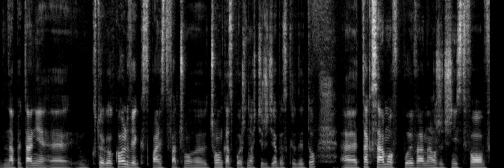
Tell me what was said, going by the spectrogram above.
na pytanie któregokolwiek z państwa członka społeczności życia bez kredytu tak samo wpływa na orzecznictwo w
